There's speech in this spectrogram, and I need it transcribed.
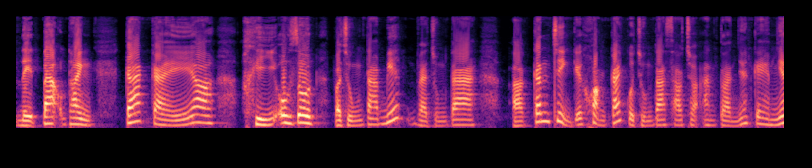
để tạo thành các cái uh, khí ozone và chúng ta biết và chúng ta uh, căn chỉnh cái khoảng cách của chúng ta sao cho an toàn nhất các em nhé.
